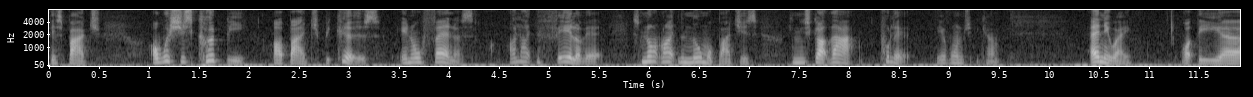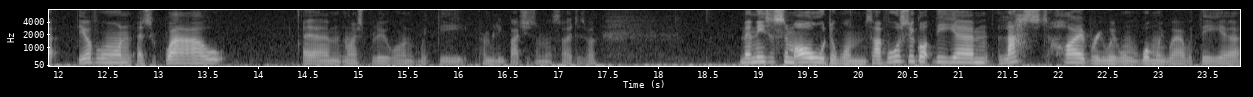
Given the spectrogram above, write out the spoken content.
this badge. I wish this could be our badge because, in all fairness, I like the feel of it. It's not like the normal badges. You can just got that, pull it. The other ones you can't. Anyway, got the uh, the other one as well. Um, nice blue one with the Premier League badges on the side as well. And then these are some older ones. I've also got the um, last Highbury one we wear with the uh,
